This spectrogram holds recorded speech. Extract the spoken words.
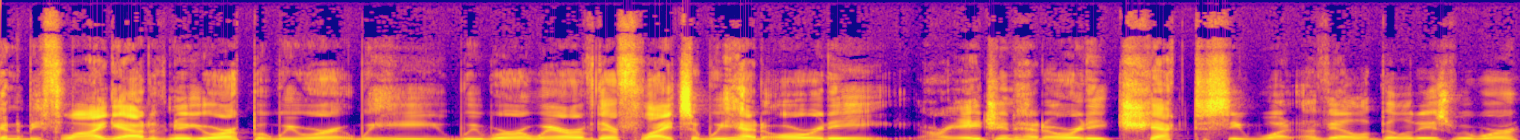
going to be flying out of New York, but we were we we were aware of their flights and we had already our agent had already checked to see what availabilities we were,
